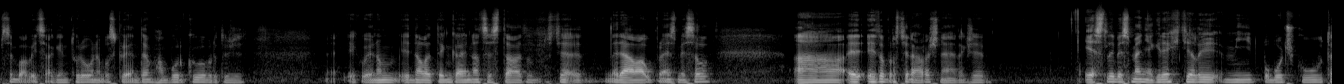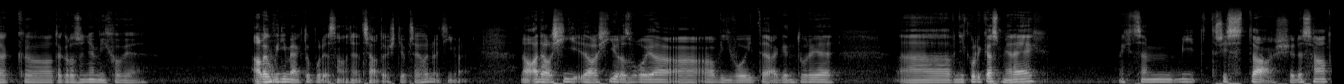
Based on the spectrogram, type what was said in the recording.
se bavit s agenturou nebo s klientem v Hamburgu, protože jako jenom jedna letenka, jedna cesta, to prostě nedává úplně smysl. A je, je to prostě náročné, takže jestli bychom někde chtěli mít pobočku, tak, tak rozhodně v Míchově. Ale hmm. uvidíme, jak to bude, samozřejmě třeba to ještě přehodnotíme. No a další, další rozvoj a, a vývoj té agentury je v několika směrech. My chceme být 360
